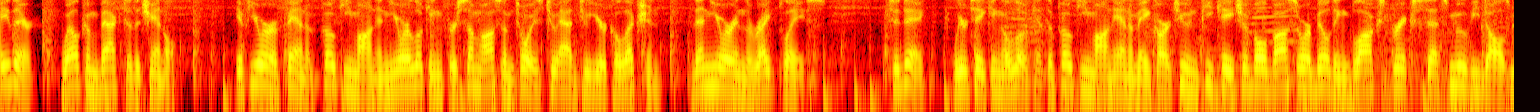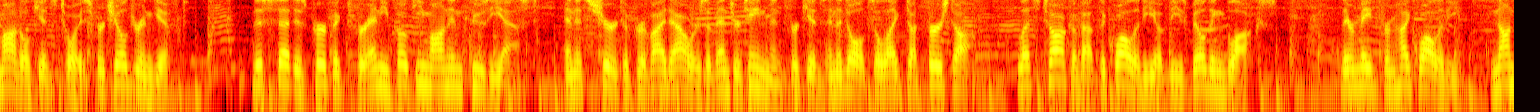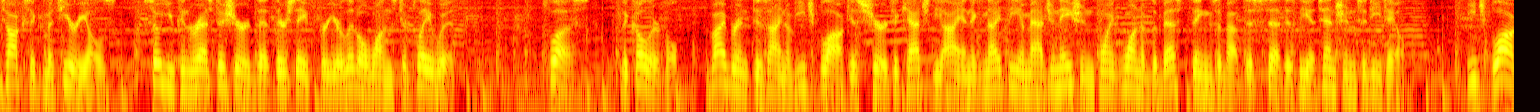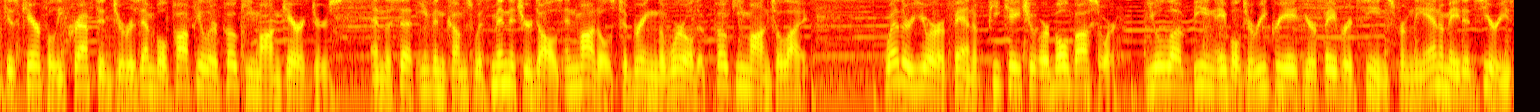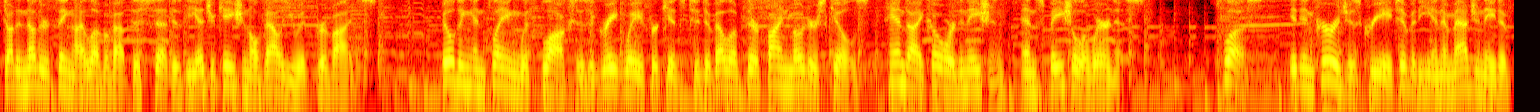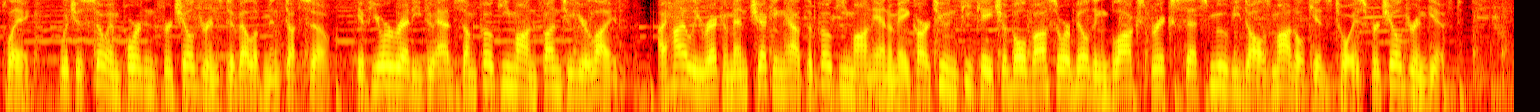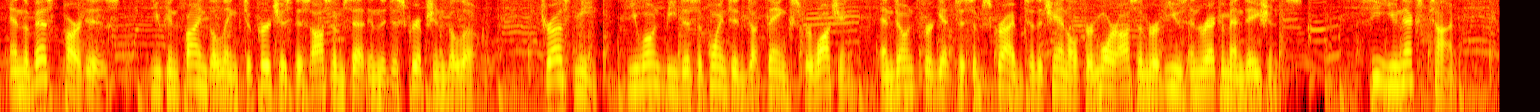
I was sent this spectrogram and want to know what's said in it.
Hey there, welcome back to the channel. If you're a fan of Pokemon and you're looking for some awesome toys to add to your collection, then you're in the right place. Today, we're taking a look at the Pokemon anime cartoon Pikachu Bulbasaur Building Blocks Bricks Sets Movie Dolls Model Kids Toys for Children gift. This set is perfect for any Pokemon enthusiast, and it's sure to provide hours of entertainment for kids and adults alike. First off, let's talk about the quality of these building blocks. They're made from high quality, non-toxic materials, so you can rest assured that they're safe for your little ones to play with. Plus, the colorful, vibrant design of each block is sure to catch the eye and ignite the imagination. Point one of the best things about this set is the attention to detail. Each block is carefully crafted to resemble popular Pokemon characters, and the set even comes with miniature dolls and models to bring the world of Pokemon to life. Whether you're a fan of Pikachu or Bulbasaur, you'll love being able to recreate your favorite scenes from the animated series. Another thing I love about this set is the educational value it provides. Building and playing with blocks is a great way for kids to develop their fine motor skills, hand-eye coordination, and spatial awareness. Plus, it encourages creativity and imaginative play, which is so important for children's development. So, if you're ready to add some Pokemon fun to your life, I highly recommend checking out the Pokemon anime cartoon Pikachu Bulbasaur Building Blocks Bricks Sets Movie Dolls Model Kids Toys for Children gift. And the best part is, you can find the link to purchase this awesome set in the description below. Trust me, you won't be disappointed. Thanks for watching, and don't forget to subscribe to the channel for more awesome reviews and recommendations. See you next time.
